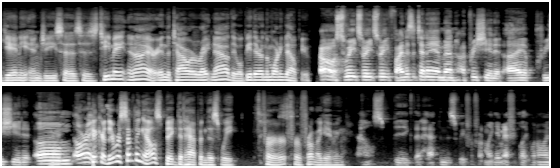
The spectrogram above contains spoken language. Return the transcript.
Ganny NG says his teammate and I are in the tower right now. They will be there in the morning to help you. Oh, sweet, sweet, sweet. Find us at 10 a.m., man. I appreciate it. I appreciate it. Um, all right. Kicker, there was something else big that happened this week for for Frontline Gaming. Else big that happened this week for Frontline Gaming. I feel like what am I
